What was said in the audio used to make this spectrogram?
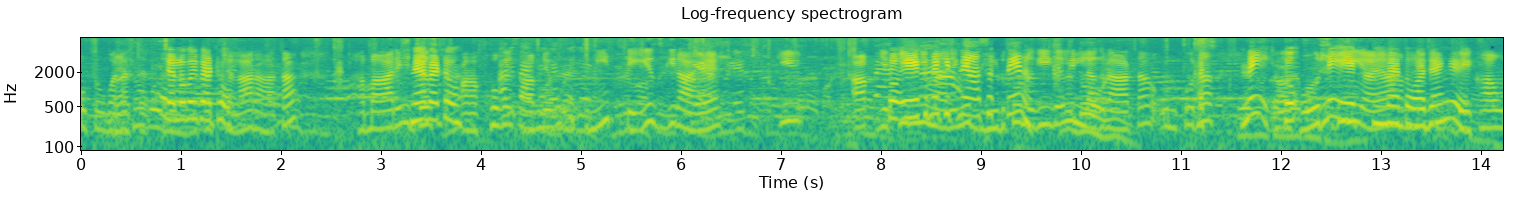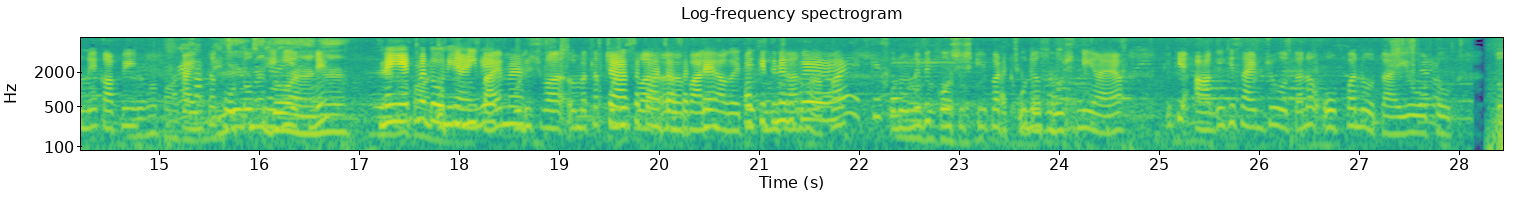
ऑटो वाला चलो भाई बैठो। चला रहा था हमारे आँखों के सामने वो इतनी तेज गिरा है कि आप ये तो एक में कितने आ सकते हैं? लगी गई लग रहा था उनको ना नहीं तो होश नहीं, नहीं आया मैं तो आ जाएँगे। देखा उन्हें काफ़ी टाइम तक फ़ोटो से ही अपने नहीं एक में दो नहीं आएँगे पाए पुलिस मतलब चार से पाँच आ वाले आ गए थे कितने उन्होंने भी कोशिश की पर अच्छा, उन्हें होश नहीं आया क्योंकि आगे की साइड जो होता है ना ओपन होता है ये ऑटो तो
